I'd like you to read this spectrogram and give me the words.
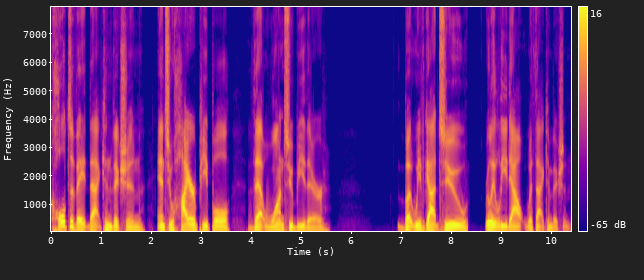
cultivate that conviction and to hire people that want to be there, but we've got to really lead out with that conviction.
